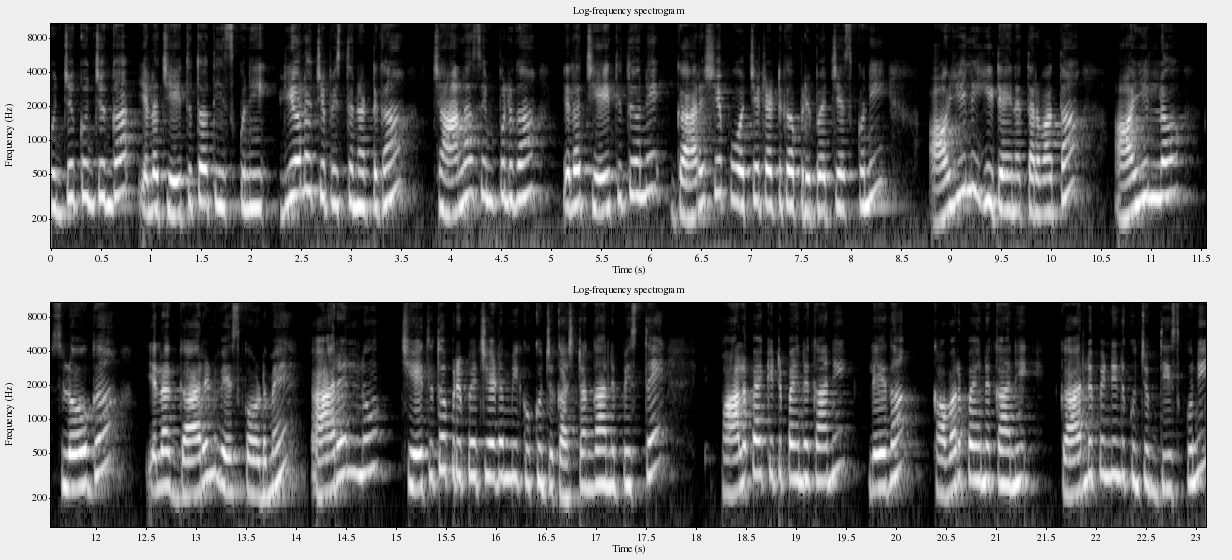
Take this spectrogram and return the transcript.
కొంచెం కొంచెంగా ఇలా చేతితో తీసుకుని వీడియోలో చూపిస్తున్నట్టుగా చాలా సింపుల్గా ఇలా చేతితోనే గారె షేప్ వచ్చేటట్టుగా ప్రిపేర్ చేసుకుని ఆయిల్ హీట్ అయిన తర్వాత ఆయిల్లో స్లోగా ఇలా గారెను వేసుకోవడమే. గారెలను చేతితో ప్రిపేర్ చేయడం మీకు కొంచెం కష్టంగా అనిపిస్తే పాల ప్యాకెట్ పైన కానీ లేదా కవర్ పైన కానీ గారెల పిండిని కొంచెం తీసుకుని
